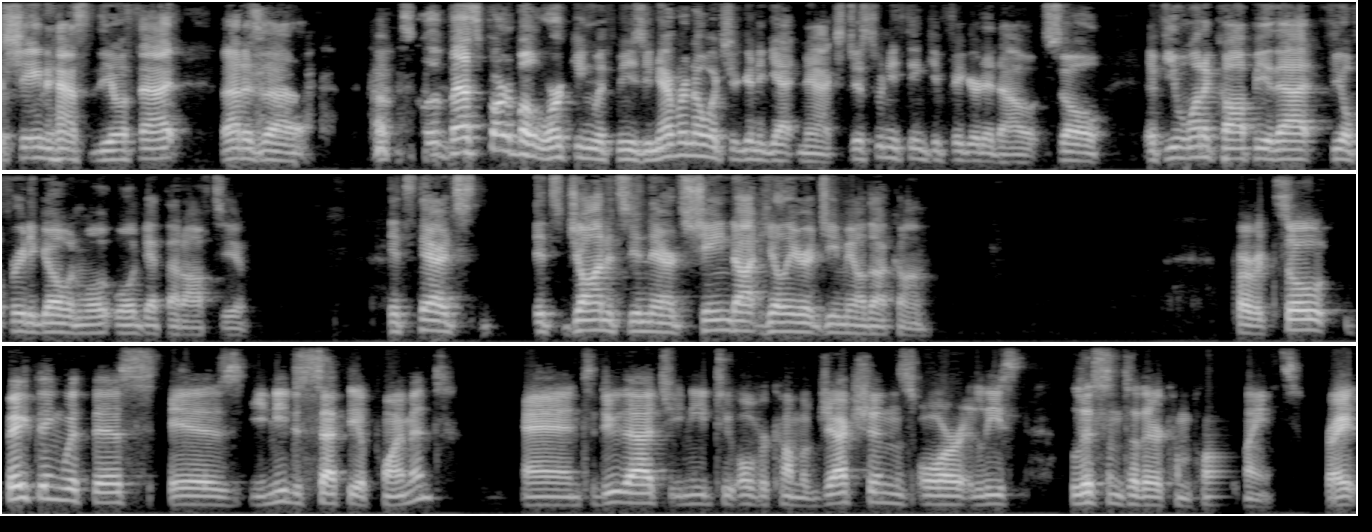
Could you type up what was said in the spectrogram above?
Shane has to deal with that. That is a, a the best part about working with me is you never know what you're going to get next, just when you think you figured it out. So, if you want a copy of that, feel free to go and we'll we'll get that off to you. It's there. It's it's John. It's in there. It's shane.hillier at gmail.com. Perfect. So, big thing with this is you need to set the appointment. And to do that, you need to overcome objections or at least listen to their complaints, right?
